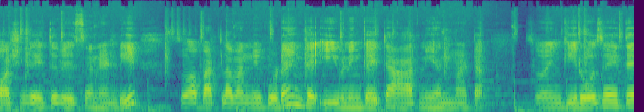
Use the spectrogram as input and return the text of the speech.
వాషింగ్ అయితే వేసానండి. సో ఆ బట్టలు అవన్నీ కూడా ఇంకా ఈవినింగ్ అయితే ఆర్ని అనమాట సో ఇంక ఈరోజు అయితే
